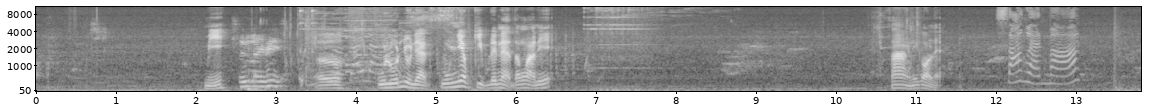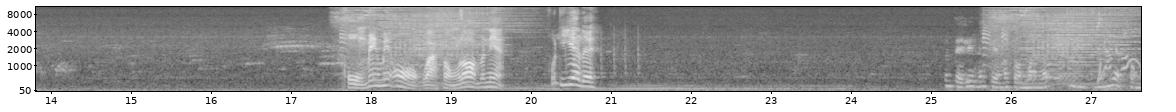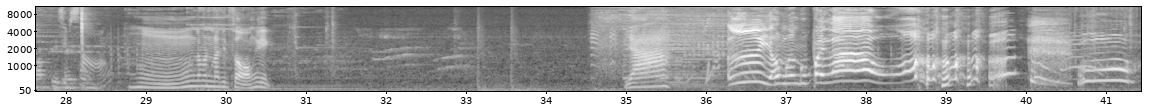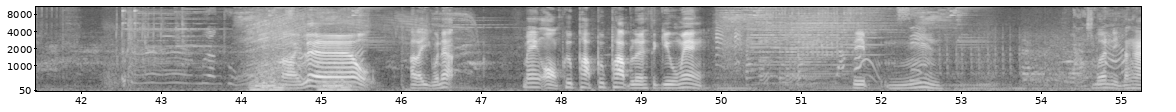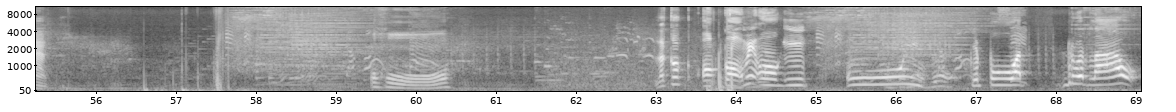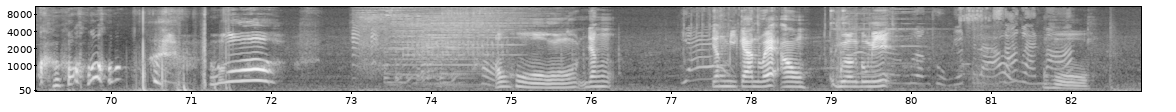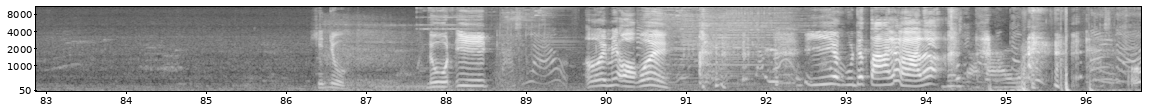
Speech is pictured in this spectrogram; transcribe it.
หมี ซื้อเลยพี่ยึดเอเมือองได้แล้ว กูลุ้นอยู่เนี่ย กูเงียบกริบเลยเนี่ยจังหวะนี้ สร้างนี่ก่อนแหละ สร้างแลนด์มาร์คโขงแม่งไม่ออกว่ะสองรอบแล้วเนี่ยโคตรเหี้ยเลย ตั้งแต่เล่นตั้งแต่มาสองวันแล้วเงียบสองวันติดสิเลบยสองหืมแล้วมันมาสิบสองอีก อยา เอ้ย เอาเมืองกูไปแล้วโอ้ เมืองถูก หายแล้ว อะไรอีกวะเนี่ย แม่งออกพึบพับพึบพับเลยสกิลแม่งสิบอืมเบิ้ลอีกต่างหาก โอ้โห แล้วก็ออกเกาะไม่ออกอีก โอ้ยด้วยเจ็บปวด รวดร้าว โอ้ โหโอ้โห ยังแย่ยังมีการแวะเอาเมืองตรงนี้ เมืองถูกยึดไปแล้ว สร้างแลนด์โอ้มาโห ร์คคิดอยู่ ดูดอีกตาฉันแล้ว เอ้ย ไม่ออกเว้ยเฮียกูจะตายหาแล้วไม่ตาตายเลยตาฉันแล้วโอ้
